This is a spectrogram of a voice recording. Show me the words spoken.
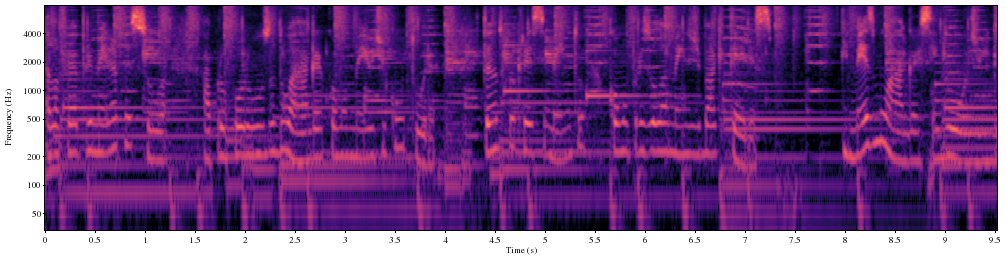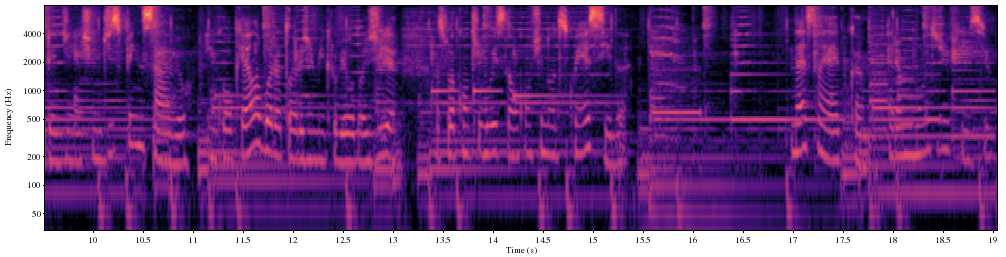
Ela foi a primeira pessoa a propor o uso do agar como meio de cultura, tanto para o crescimento como para o isolamento de bactérias. E mesmo o agar sendo hoje um ingrediente indispensável em qualquer laboratório de microbiologia, a sua contribuição continua desconhecida. Nessa época, era muito difícil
